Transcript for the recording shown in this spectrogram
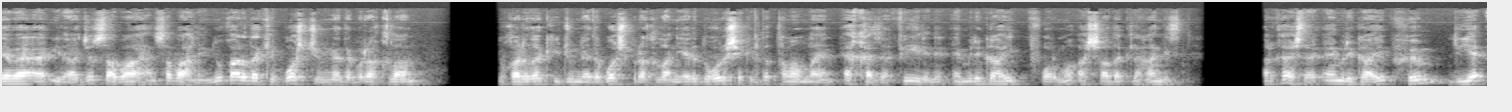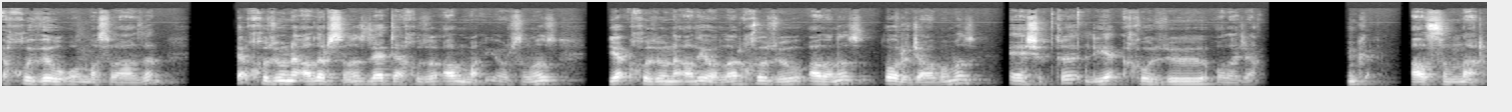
deve ilacı sabahen sabahleyin yukarıdaki boş cümlede bırakılan yukarıdaki cümlede boş bırakılan yeri doğru şekilde tamamlayan ehaze fiilinin emri gayip formu aşağıdakiler hangisi? Arkadaşlar emri gayip hüm liye'huzu olması lazım. Te'huzunu alırsınız. Z te'huzu almıyorsunuz. Ye'huzunu alıyorlar. Huzu alınız. Doğru cevabımız E şıkkı liye'huzu olacak. Çünkü alsınlar.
